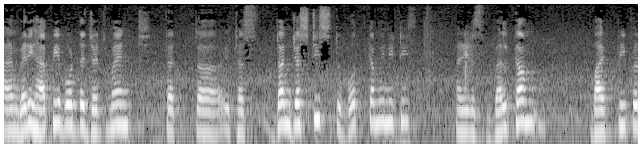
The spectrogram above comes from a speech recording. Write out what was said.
I am very happy about the judgement uh, it has done justice to both communities. And it is welcome by people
